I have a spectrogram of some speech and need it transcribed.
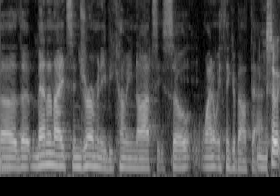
uh, the Mennonites in Germany becoming Nazis. So why don't we think about that? So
